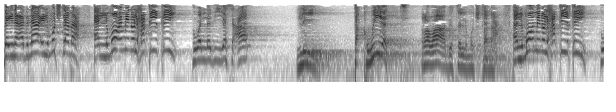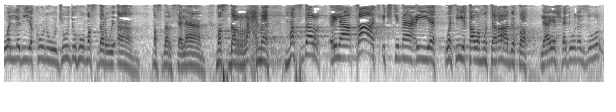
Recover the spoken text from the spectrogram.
بين أبناء المجتمع. المؤمن الحقيقي هو الذي يسعى لتقوية روابط المجتمع. المؤمن الحقيقي هو الذي يكون وجوده مصدر وئام مصدر سلام مصدر رحمة مصدر علاقات اجتماعية وثيقة ومترابطة. لا يشهدون الزور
